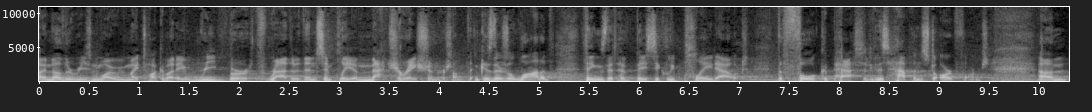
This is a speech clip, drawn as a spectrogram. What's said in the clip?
another reason why we might talk about a rebirth rather than simply a maturation or something, because there's a lot of things that have basically played out the full capacity. This happens to art forms. Um,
